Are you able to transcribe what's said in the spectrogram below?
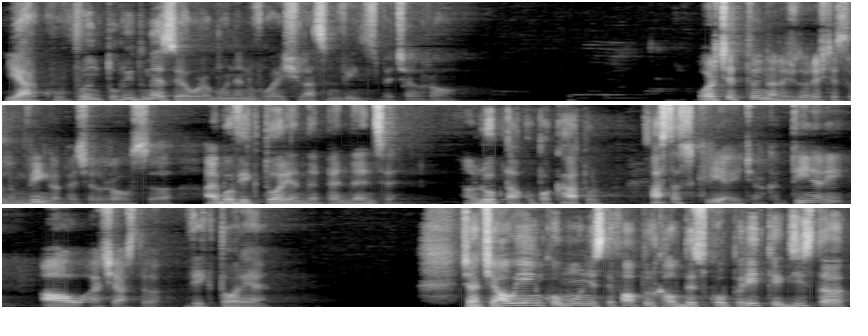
iar cuvântul lui Dumnezeu rămâne în voi și l-ați învins pe cel rău. Orice tânăr își dorește să-l învingă pe cel rău, să aibă victorie în dependențe, în lupta cu păcatul. Asta scrie aici, că tinerii au această victorie. Ceea ce au ei în comun este faptul că au descoperit că există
